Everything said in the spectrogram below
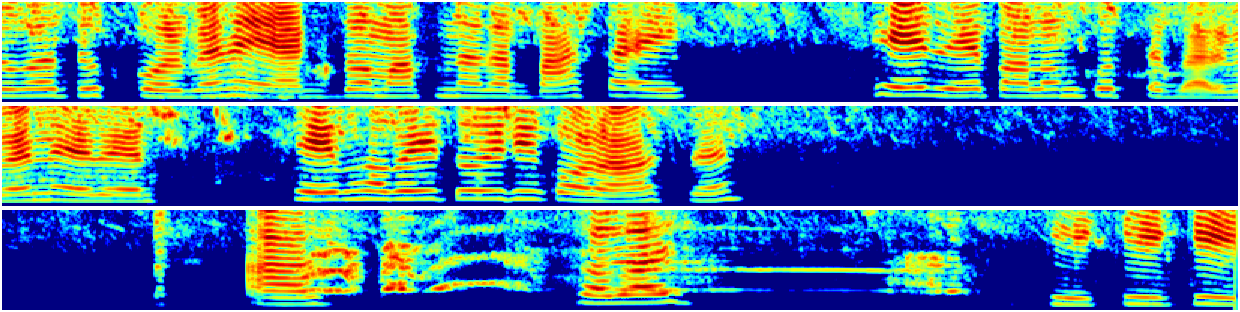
যোগাযোগ করবেন। একদম আপনারা বাসায় ছেড়ে পালন করতে পারবেন। এদের সেভাবেই তৈরি করা আছে। আর সবাই কি কি কি?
